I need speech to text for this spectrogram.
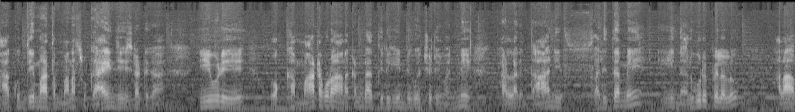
ఆ కుంతిమాత మనసు గాయం చేసినట్టుగా ఈవిడి ఒక్క మాట కూడా అనకుండా తిరిగి ఇంటికి వచ్చేటి ఇవన్నీ కళ్ళ దాని ఫలితమే ఈ నలుగురు పిల్లలు అలా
